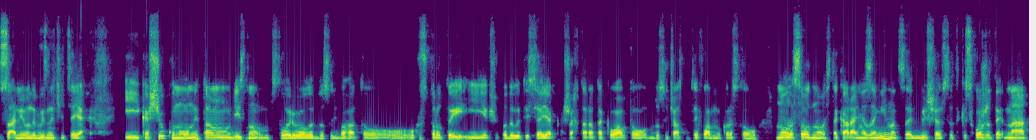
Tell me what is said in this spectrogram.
самі вони визначаться як. І Кащук, ну вони там дійсно створювали досить багато гостроти, і якщо подивитися, як Шахтар атакував, то досить часто цей фланг використовував. Ну але все одно ось така рання заміна це більше все таки схоже на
